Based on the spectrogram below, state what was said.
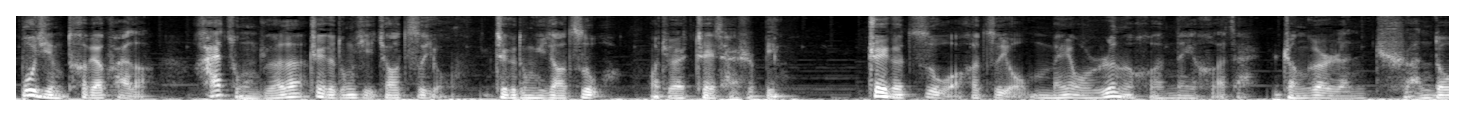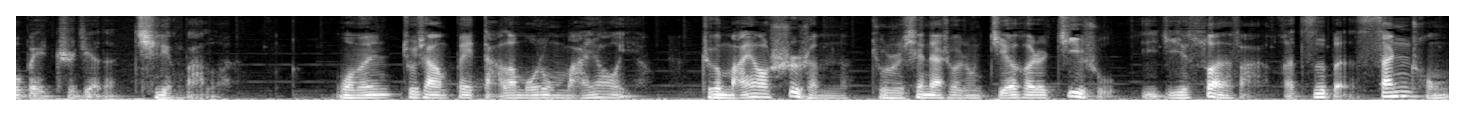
不仅特别快乐，还总觉得这个东西叫自由，这个东西叫自我。我觉得这才是病，这个自我和自由没有任何内核在，整个人全都被肢解的七零八落的。我们就像被打了某种麻药一样，这个麻药是什么呢？就是现代社会中结合着技术以及算法和资本三重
